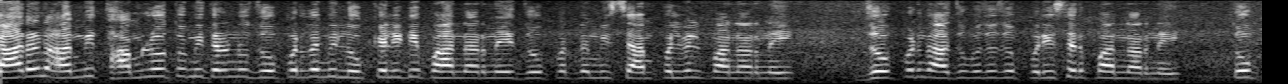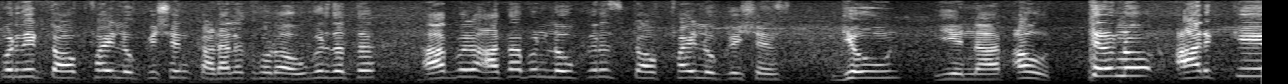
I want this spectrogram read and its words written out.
कारण आम्ही थांबलो होतो मित्रांनो जोपर्यंत मी लोकॅलिटी पाहणार नाही जोपर्यंत मी सॅम्पल वेल पाहणार नाही जोपर्यंत आजूबाजूचा परिसर पाहणार नाही तोपर्यंत टॉप फाईव्ह लोकेशन काढायला थोडं अवघड जातं. आपण आता आपण लवकरच टॉप फाईव्ह लोकेशन्स घेऊन येणार आहोत. मित्रांनो आर के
